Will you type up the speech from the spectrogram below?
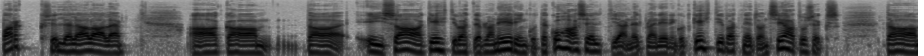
park sellele alale aga ta ei saa kehtivate planeeringute kohaselt ja need planeeringud kehtivad, need on seaduseks, ta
